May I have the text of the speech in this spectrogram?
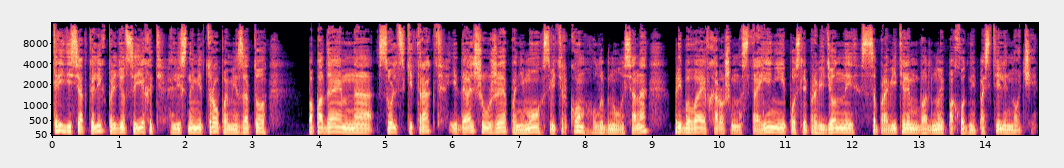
«Три десятка лиг придется ехать лесными тропами, зато попадаем на Сольский тракт, и дальше уже по нему с ветерком», — улыбнулась она, пребывая в хорошем настроении после проведенной с соправителем в одной походной постели ночи.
